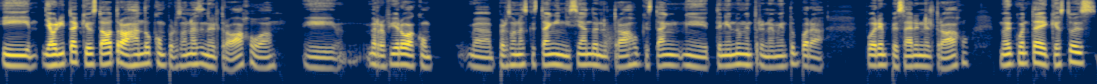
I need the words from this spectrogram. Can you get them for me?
Y, ahorita que he estado trabajando con personas en el trabajo, eh, me refiero a, personas que están iniciando en el trabajo, que están eh, teniendo un entrenamiento para poder empezar en el trabajo me doy cuenta de que esto es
